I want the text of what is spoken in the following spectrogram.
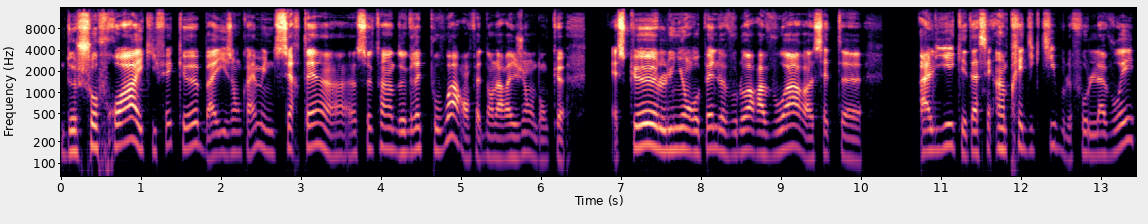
de chaud-froid et qui fait que bah ils ont quand même une certaine un certain degré de pouvoir en fait dans la région. Donc euh, est-ce que l'Union européenne va vouloir avoir euh, cet euh, allié qui est assez imprédictible, faut l'avouer?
